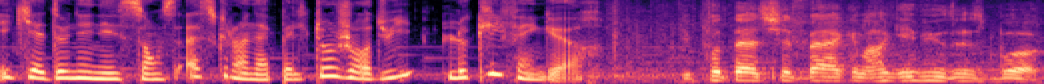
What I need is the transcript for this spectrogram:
et qui a donné naissance à ce que l'on appelle aujourd'hui le cliffhanger. You put that shit back and I'll give you this book.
